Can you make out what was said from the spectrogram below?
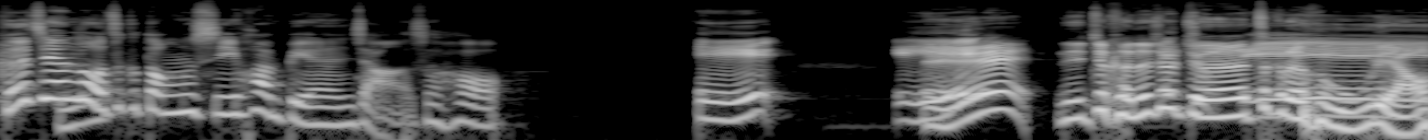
可是今天如果这个东西换别人讲的时候，哎、欸、哎、欸，你就可能就觉得这个人很无聊，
